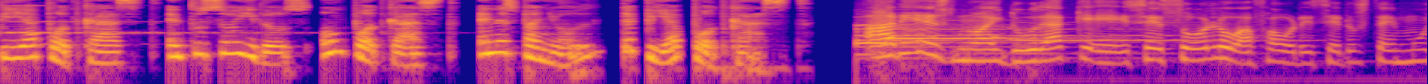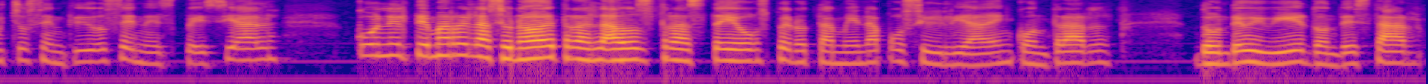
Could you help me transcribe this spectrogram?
Pia Podcast, en tus oídos, un podcast en español de Pia Podcast. Aries, no hay duda que ese solo va a favorecer usted en muchos sentidos, en especial con el tema relacionado de traslados, trasteos, pero también la posibilidad de encontrar dónde vivir, dónde estar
